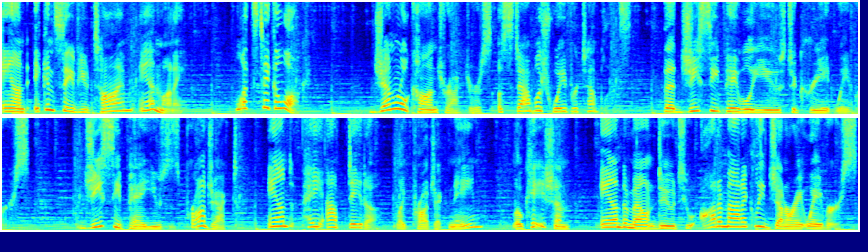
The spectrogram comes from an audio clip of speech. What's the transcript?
and it can save you time and money. Let's take a look. General contractors establish waiver templates that GCPay will use to create waivers. GCPay uses project and pay app data like project name, location, and amount due to automatically generate waivers.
